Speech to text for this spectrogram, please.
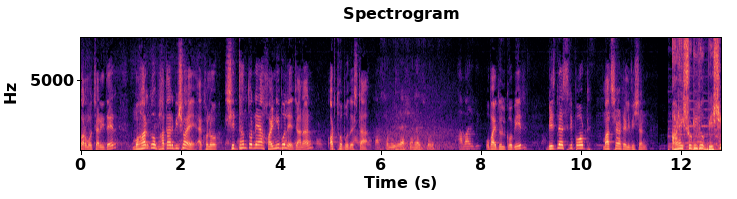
কর্মচারীদের মহার্ঘ ভাতার বিষয়ে এখনও সিদ্ধান্ত নেওয়া হয়নি বলে জানান অর্থ উপদেষ্টা। Obaidul Kabir business report Maasranga television আড়াইশোটিরও বেশি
